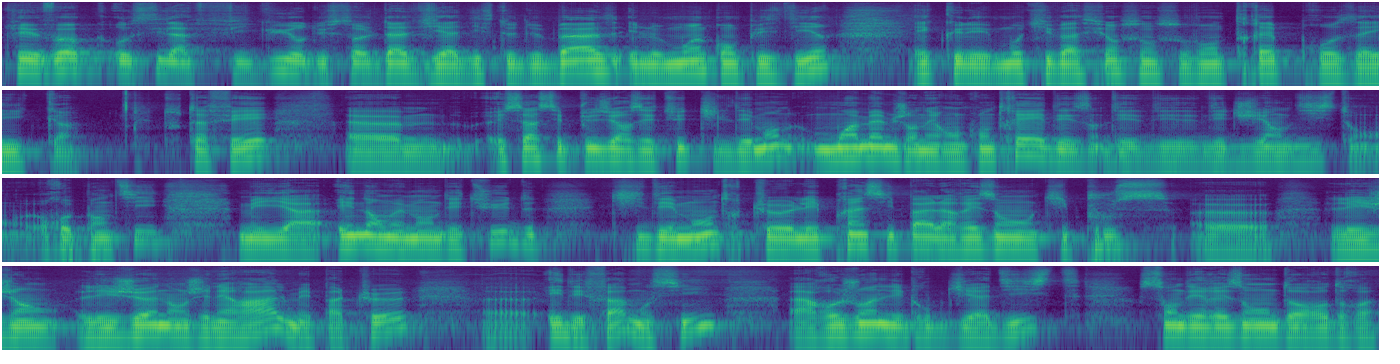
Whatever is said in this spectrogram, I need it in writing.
Tu évoques aussi la figure du soldat djihadiste de base, et le moins qu'on puisse dire est que les motivations sont souvent très prosaïques. Tout à fait. Euh, et ça, c'est plusieurs études qui le démontrent. Moi-même, j'en ai rencontré des, des, djihadistes repentis, mais il y a énormément d'études qui démontrent que les principales raisons qui poussent euh, les gens, les jeunes en général, mais pas que, euh, et des femmes aussi, à rejoindre les groupes djihadistes sont des raisons d'ordre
